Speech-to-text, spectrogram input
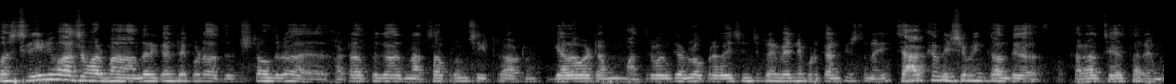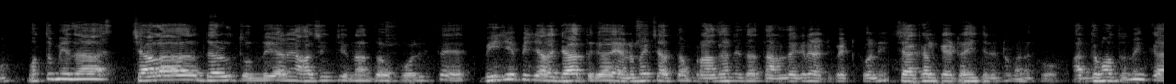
బస్ శ్రీనివాస వర్మ అందరికంటే కూడా అదృష్టవంతుడు. హఠాత్తుగా నర్సాపురం సీట్ రావటం గెలవటం మంత్రివర్గంలో ప్రవేశించడం ఇవన్నీ ఇప్పుడు కనిపిస్తున్నాయి. శాఖ విషయం ఇంకా అంత ఖరారు చేస్తారేమో. మొత్తం మీద చాలా జరుగుతుంది అని ఆశించిన దాంతో పోలిస్తే బీజేపీ చాలా జాగ్రత్తగా ఎనభై శాతం ప్రాధాన్యత తన దగ్గరే అట్టి పెట్టుకొని శాఖలు కేటాయించినట్టు మనకు అర్థమవుతుంది. ఇంకా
